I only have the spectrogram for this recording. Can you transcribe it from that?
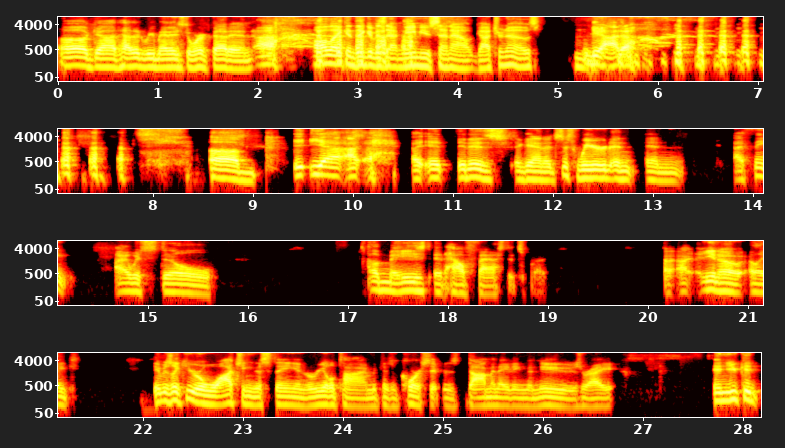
oh God, how did we manage to work that in? All I can think of is that meme you sent out. Got your nose. Yeah, I know. um, it- yeah, I, I, it it is again. It's just weird, and and I think I was still amazed at how fast it spread. I, I, you know, like it was like you were watching this thing in real time because, of course, it was dominating the news, right? And you could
